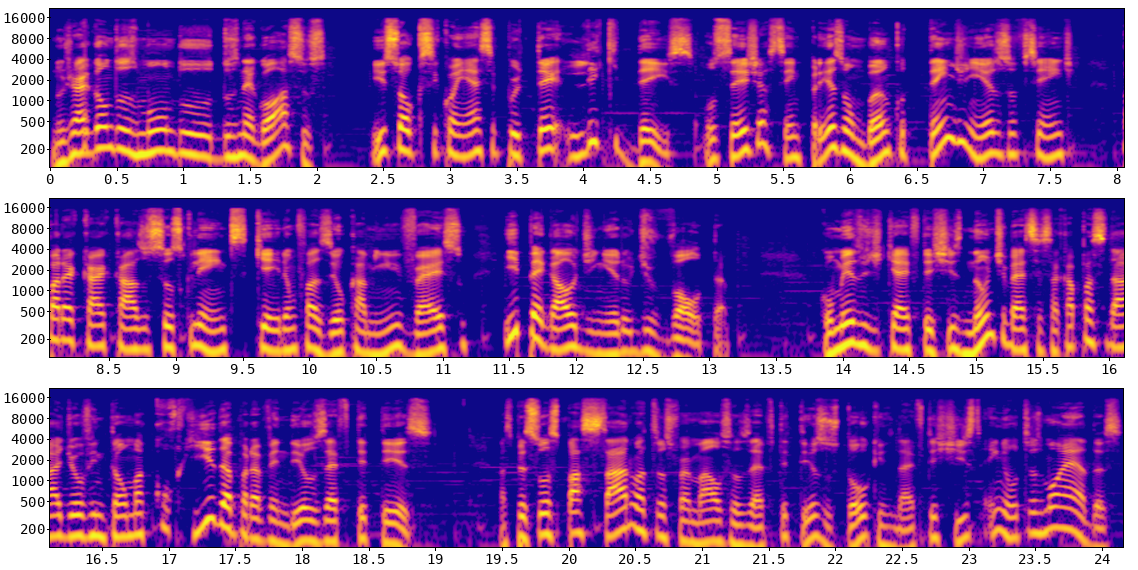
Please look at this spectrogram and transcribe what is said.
No jargão dos mundo dos negócios, isso é o que se conhece por ter liquidez, ou seja, se a empresa ou um banco tem dinheiro suficiente para arcar caso seus clientes queiram fazer o caminho inverso e pegar o dinheiro de volta. Com medo de que a FTX não tivesse essa capacidade, houve então uma corrida para vender os FTTs as pessoas passaram a transformar os seus FTTs, os tokens da FTX, em outras moedas.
